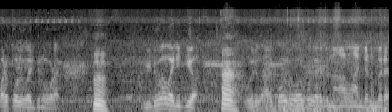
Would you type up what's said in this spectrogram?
കുഴപ്പമുള്ളൂ വലിക്കുന്നു കൂടെ ഉം. ഇടുക വലിക്കുക. ആ. ഒരു ഓർക്ക് വിലക്ക് നാളെ അഞ്ചെണ്ണം വരെ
